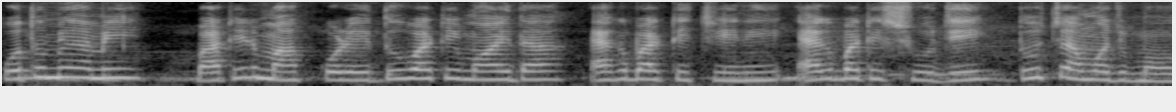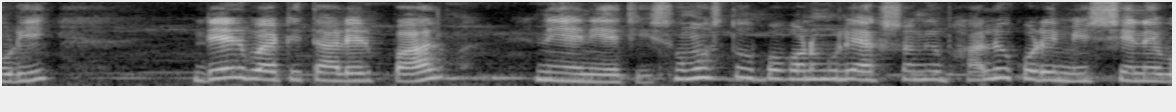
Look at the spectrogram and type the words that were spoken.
প্রথমে আমি বাটির মাপ করে দু বাটি ময়দা, এক বাটি চিনি, এক বাটি সুজি, দু চামচ মৌরি, দেড় বাটি তালের পাল্প নিয়ে নিয়েছি। সমস্ত উপকরণগুলি একসঙ্গে ভালো করে মিশিয়ে নেব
